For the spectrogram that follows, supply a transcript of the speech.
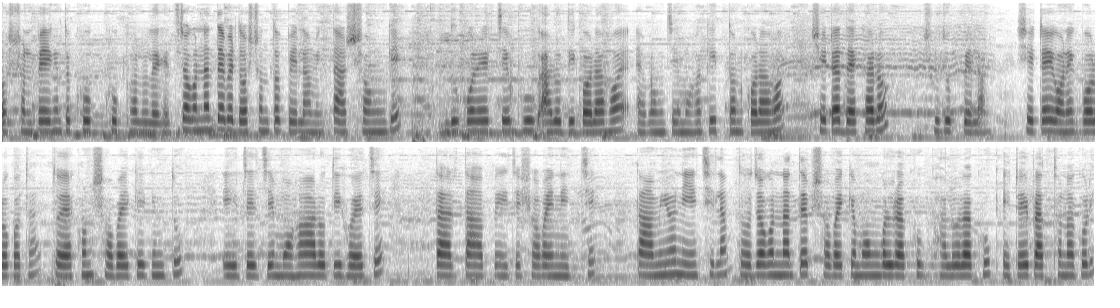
দর্শন পেয়ে কিন্তু খুব খুব ভালো লেগেছে। জগন্নাথ দেবের দর্শন তো পেলামই। তার সঙ্গে দুপুরের যে ভোগ আরতি করা হয় এবং যে মহাকীর্তন করা হয়, সেটা দেখারও সুযোগ পেলাম। সেটাই অনেক বড় কথা। তো এখন সবাইকে কিন্তু এই যে যে মহা আরতি হয়েছে তার তাপ, এই যে সবাই নিচ্ছে। তা আমিও নিয়েছিলাম। তো জগন্নাথ দেব সবাইকে মঙ্গল রাখুক, ভালো রাখুক, এটাই প্রার্থনা করি।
